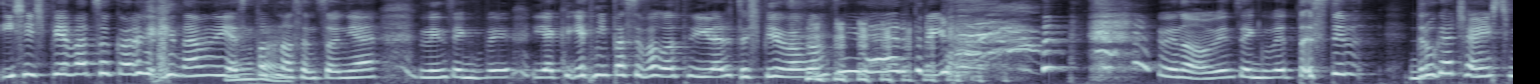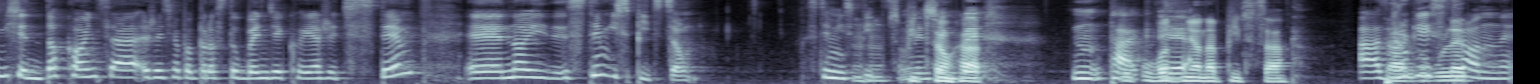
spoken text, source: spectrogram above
i się śpiewa cokolwiek nam jest No pod tak. nosem, co nie? Więc jakby, jak, jak mi pasowało thriller, to śpiewałam thriller, thriller. No, więc jakby to, z tym druga część mi się do końca życia po prostu będzie kojarzyć z tym, e, no i z tym i z pizzą. Z tym i z pizzą. Z więc pizzą jakby, Hut. mm, tak. Uwodniona pizza. A z Tak, w drugiej ogóle strony...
